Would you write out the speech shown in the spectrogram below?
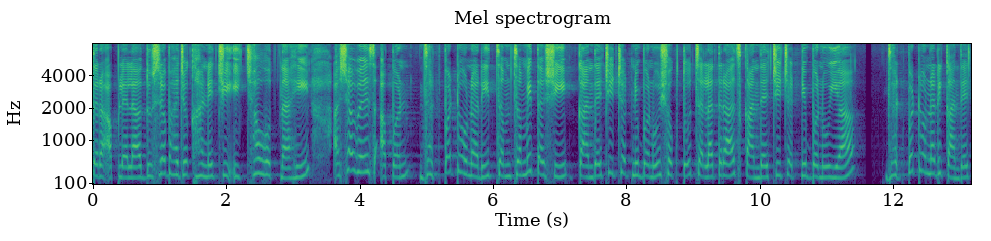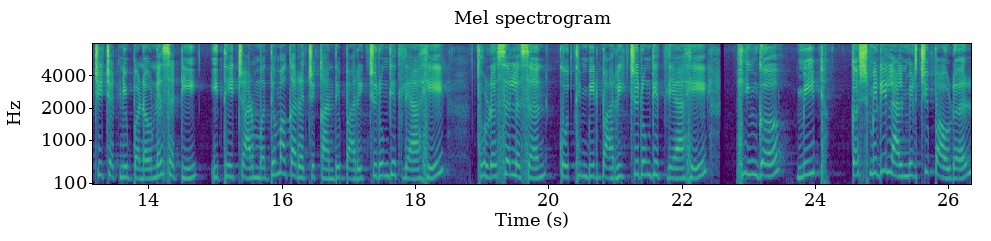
तर आपल्याला दुसऱ्या भाज्या खाण्याची इच्छा होत नाही. अशा वेळेस आपण झटपट होणारी चमचमीत अशी कांद्याची चटणी बनवू शकतो. चला तर आज कांद्याची चटणी बनवूया. झटपट होणारी कांद्याची चटणी बनवण्यासाठी इथे चार मध्यम आकाराचे कांदे बारीक चिरून घेतले आहे. थोडंसं लसण कोथिंबीर बारीक चिरून घेतली आहे. हिंग मीठ कश्मीरी लाल मिरची पावडर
